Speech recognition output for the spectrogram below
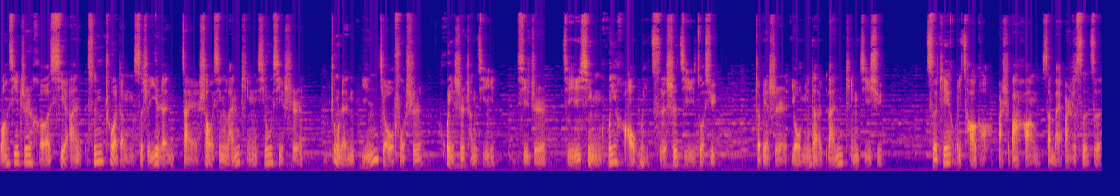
王羲之和谢安、孙绰等四十一人在绍兴兰亭休息时，众人饮酒赋诗，会诗成集。羲之即兴挥毫为此诗集作序，这便是有名的《兰亭集序》。此帖为草稿，二十八行，三百二十四字，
